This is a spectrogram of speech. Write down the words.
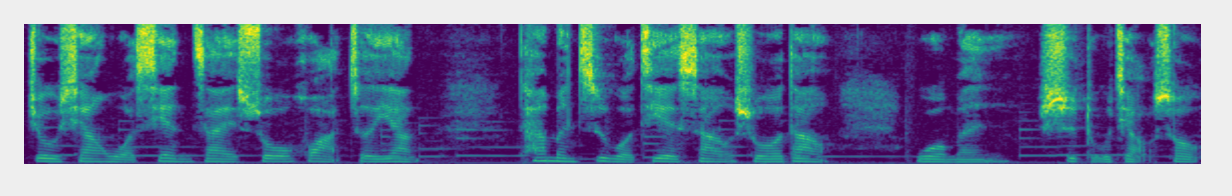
就像我现在说话这样。他们自我介绍说道：“我们是独角兽，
